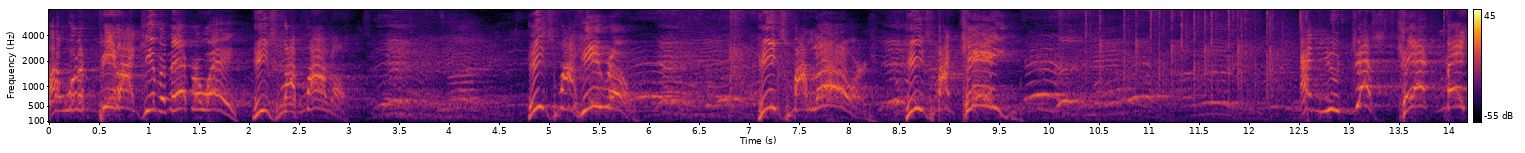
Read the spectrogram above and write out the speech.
I want to be like him in every way. He's my model. He's my hero. He's my Lord. He's my King. And you just can't make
